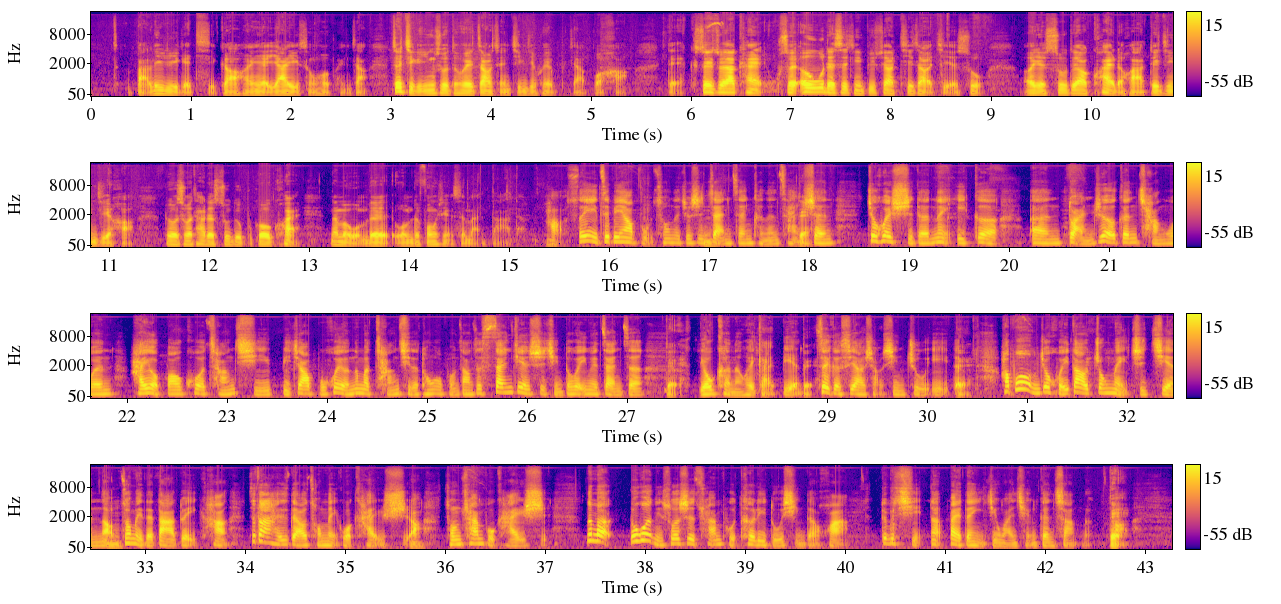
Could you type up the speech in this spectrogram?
把利率给提高，好像要压抑通货膨胀，这几个因素都会造成经济会比较不好，对，所以说要看，所以俄乌的事情必须要提早结束，而且速度要快的话，对经济好。如果说它的速度不够快，那么我们的我们的风险是蛮大的。好，所以这边要补充的就是战争可能产生，就会使得那一个嗯短热跟常温，还有包括长期比较不会有那么长期的通货膨胀，这三件事情都会因为战争对有可能会改变。对，这个是要小心注意的。好，不过我们就回到中美之间呢，中美的大对抗，这当然还是得要从美国开始啊，从川普开始。那么如果你说是川普特立独行的话，对不起，那拜登已经完全跟上了。对，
